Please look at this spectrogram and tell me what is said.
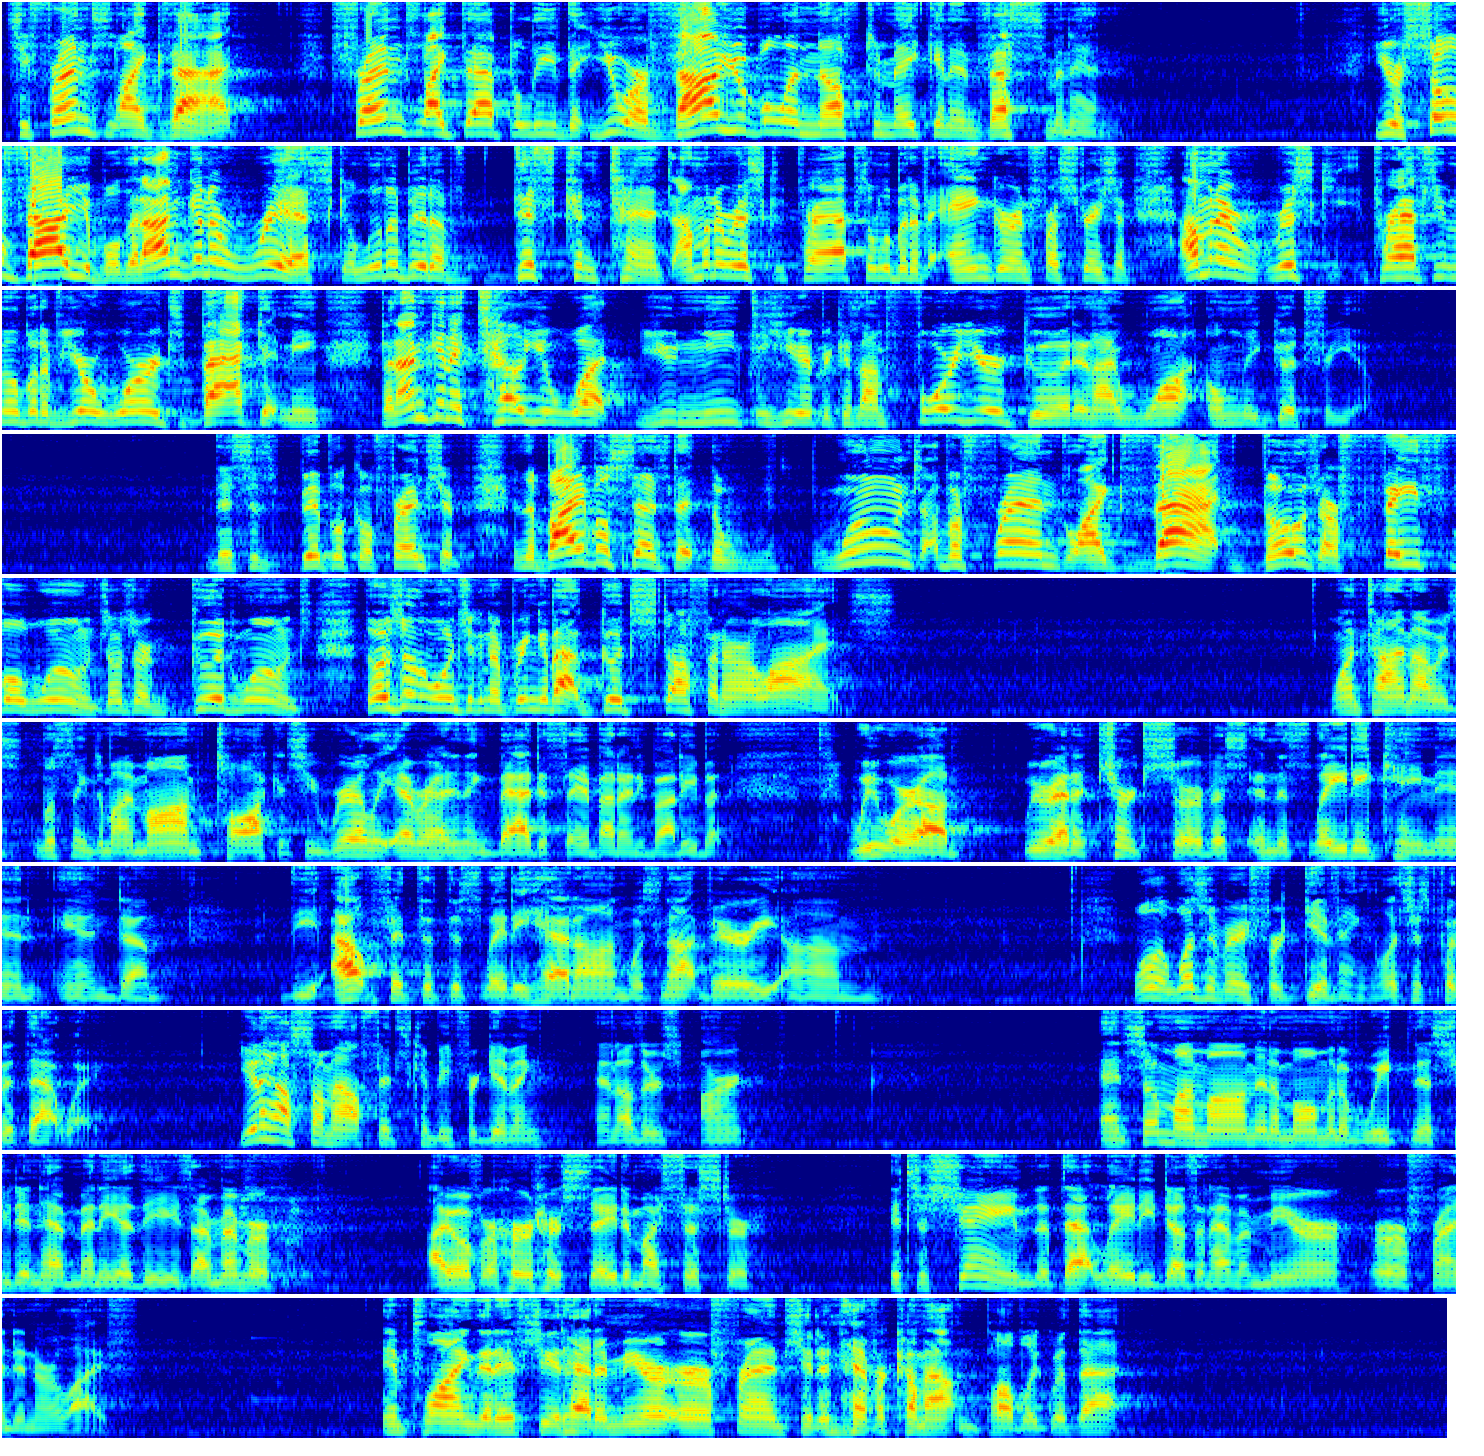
See, friends like that, friends like that believe that you are valuable enough to make an investment in. You're so valuable that I'm going to risk a little bit of discontent. I'm going to risk perhaps a little bit of anger and frustration. I'm going to risk perhaps even a little bit of your words back at me. But I'm going to tell you what you need to hear because I'm for your good and I want only good for you. This is biblical friendship. And the Bible says that the wounds of a friend like that, those are faithful wounds. Those are good wounds. Those are the wounds that are going to bring about good stuff in our lives. One time I was listening to my mom talk, and she rarely ever had anything bad to say about anybody, but we were, uh, we were at a church service, and this lady came in, and um, the outfit that this lady had on was not very, um, well, it wasn't very forgiving. Let's just put it that way. You know how some outfits can be forgiving and others aren't? And so my mom, in a moment of weakness, she didn't have many of these. I remember I overheard her say to my sister, it's a shame that that lady doesn't have a mirror or a friend in her life. Implying that if she had had a mirror or a friend, she'd have never come out in public with that.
